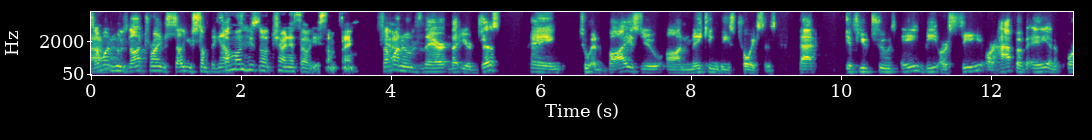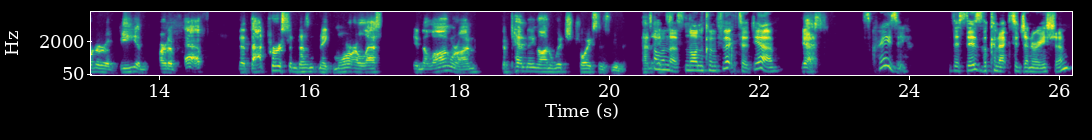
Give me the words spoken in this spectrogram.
Someone um, who's not trying to sell you something else. Someone who's not trying to sell you something. Someone yeah. who's there that you're just paying to advise you on making these choices. That if you choose A, B, or C, or half of A and a quarter of B and part of F, that that person doesn't make more or less in the long run, depending on which choices you make. And Someone that's non-conflicted, yeah. Yes. It's crazy this is the connected generation.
